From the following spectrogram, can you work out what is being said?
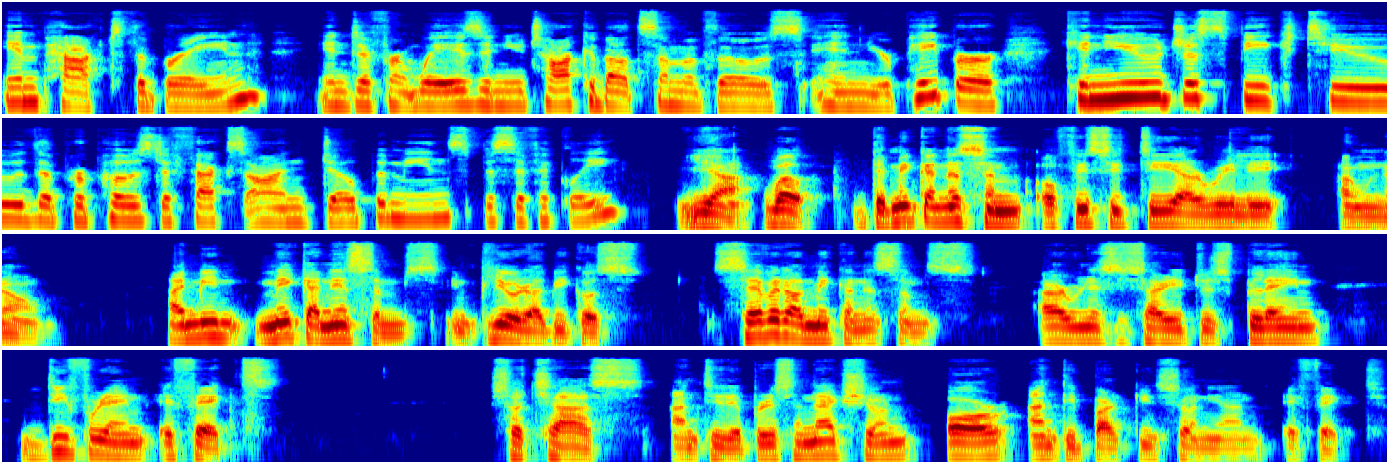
impact the brain in different ways. And you talk about some of those in your paper. Can you just speak to the proposed effects on dopamine specifically? Yeah, well, the mechanism of ECT are really unknown. I mean, mechanisms in plural because several mechanisms are necessary to explain different effects such as antidepressant action or anti-Parkinsonian effect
